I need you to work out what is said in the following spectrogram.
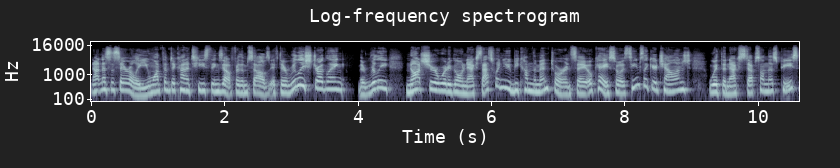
Not necessarily. You want them to kind of tease things out for themselves. If they're really struggling, they're really not sure where to go next, that's when you become the mentor and say, okay, so it seems like you're challenged with the next steps on this piece.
